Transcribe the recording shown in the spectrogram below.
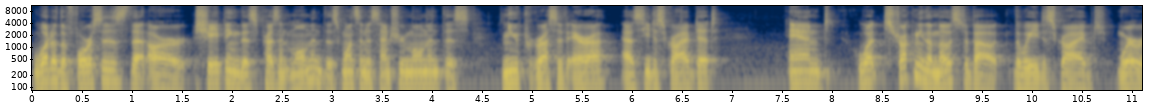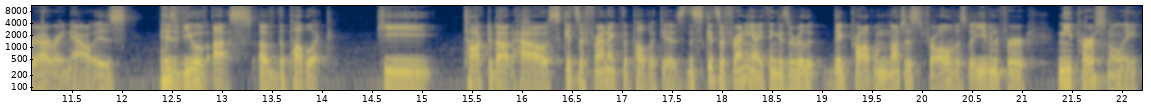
What are the forces that are shaping this present moment, this once in a century moment, this new progressive era, as he described it. And what struck me the most about the way he described where we're at right now is his view of us, of the public. He talked about how schizophrenic the public is. The schizophrenia, I think, is a really big problem, not just for all of us, but even for me personally,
